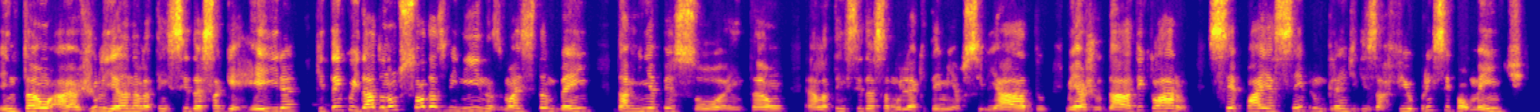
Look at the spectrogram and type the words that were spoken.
Então, a Juliana, ela tem sido essa guerreira que tem cuidado não só das meninas, mas também da minha pessoa. Então, ela tem sido essa mulher que tem me auxiliado, me ajudado, e claro, ser pai é sempre um grande desafio, principalmente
